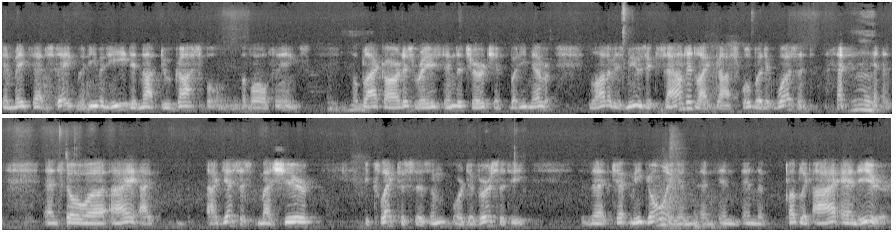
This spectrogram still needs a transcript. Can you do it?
can make that statement. Even he did not do gospel of all things. A black artist raised in the church, but he never. A lot of his music sounded like gospel, but it wasn't. Mm. and so uh, I, I, I guess it's my sheer eclecticism or diversity that kept me going in, in, in, in the public eye and ear.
